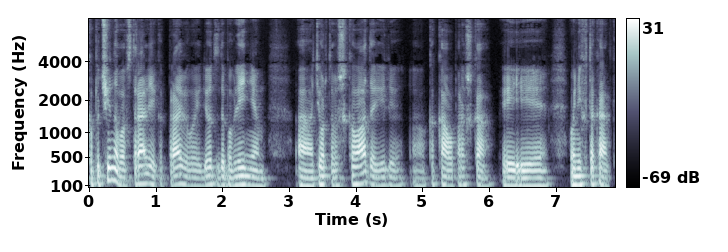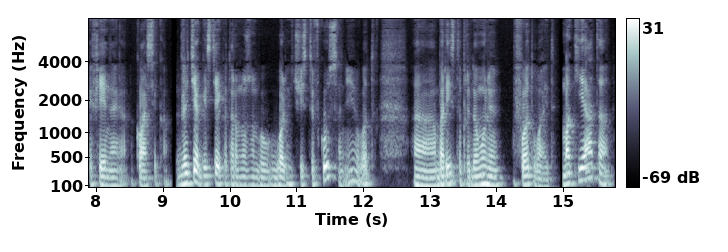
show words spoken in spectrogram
капучино в Австралии, как правило, идет с добавлением э, тертого шоколада или э, какао-порошка. И у них такая кофейная классика. Для тех гостей, которым нужен был более чистый вкус, они вот э, бариста придумали flat white. Макьято,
